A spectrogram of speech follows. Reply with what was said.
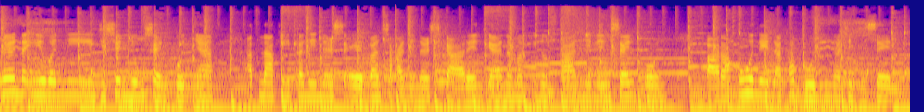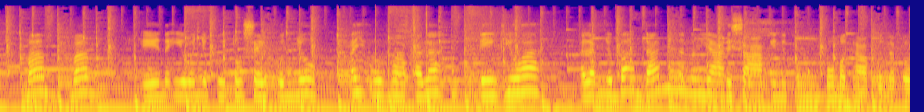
Ngayon, naiwan ni Giselle yung cellphone niya at nakita ni Nurse Evan sa ni Nurse Karen kaya naman pinuntahan nila yung cellphone para kunin at habulin nga si Giselle. Ma'am, ma'am, eh naiwan niyo po itong cellphone niyo. Ay, oo pala. Thank you ha. Alam niyo ba, dami na nangyari sa akin itong bumaghapon na to.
